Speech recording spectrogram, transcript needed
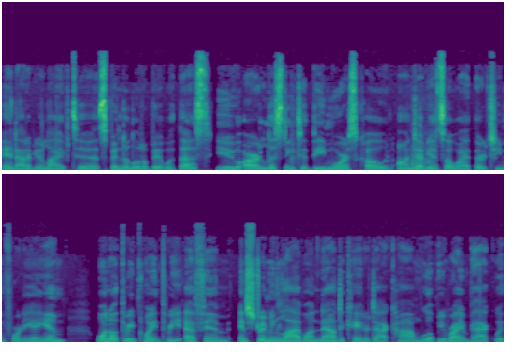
and out of your life to spend a little bit with us. You are listening to The Morris Code on WSOY 1340 AM, 103.3 FM, and streaming live on nowdecatur.com. We'll be right back with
